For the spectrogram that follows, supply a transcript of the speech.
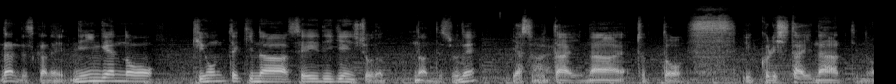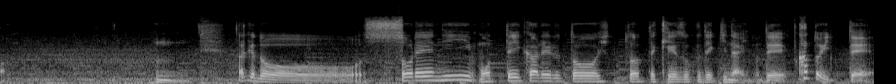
何ですかね。人間の基本的な生理現象だなんですよね。休みたいな、はい、ちょっとゆっくりしたいなっていうのは。うん、だけどそれに持っていかれると人って継続できないのでかといって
